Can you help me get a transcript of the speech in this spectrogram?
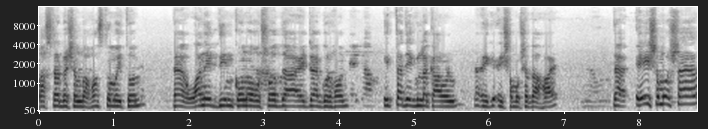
মাস্টারবেশন বা হস্তমৈথুন হ্যাঁ অনেক দিন কোনো ওষুধ এটা গ্রহণ, ইত্যাদি এগুলো কারণ এই সমস্যাটা হয়। তা এই সমস্যা,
